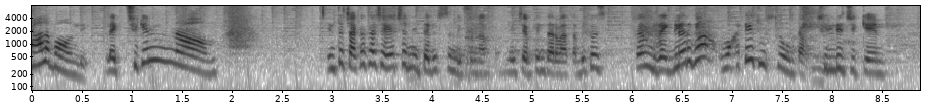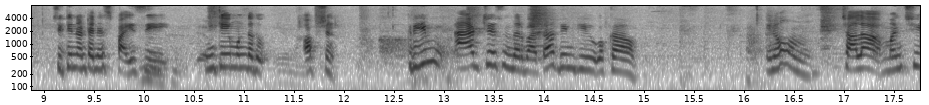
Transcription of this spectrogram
చాలా బాగుంది. లైక్ చికెన్ ఇంత చక్కగా చేయొచ్చని తెలుస్తుంది ఇప్పుడు నాకు. మీరు చెప్పిన తర్వాత. బికాజ్ మేము రెగ్యులర్గా ఒకటే చూస్తూ ఉంటాం. చిల్లీ చికెన్ చికెన్ అంటేనే స్పైసీ ఇంకేముండదు. ఆప్షన్ క్రీమ్ యాడ్ చేసిన తర్వాత దీనికి ఒక యూనో చాలా మంచి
